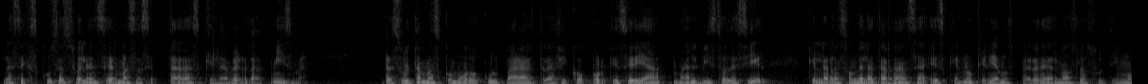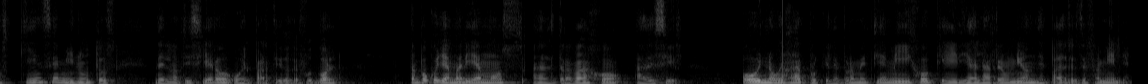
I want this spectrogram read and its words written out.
las excusas suelen ser más aceptadas que la verdad misma. Resulta más cómodo culpar al tráfico porque sería mal visto decir que la razón de la tardanza es que no queríamos perdernos los últimos 15 minutos del noticiero o el partido de fútbol. Tampoco llamaríamos al trabajo a decir, hoy no voy a dejar porque le prometí a mi hijo que iría a la reunión de padres de familia.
